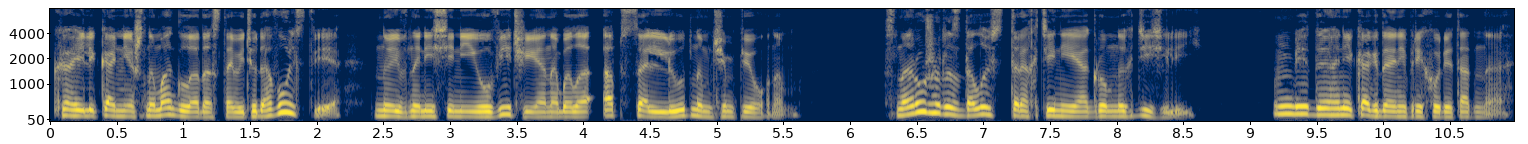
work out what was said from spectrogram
Кайли, конечно, могла доставить удовольствие, но и в нанесении увечий она была абсолютным чемпионом. Снаружи раздалось тарахтение огромных дизелей. Беда никогда не приходит одна.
